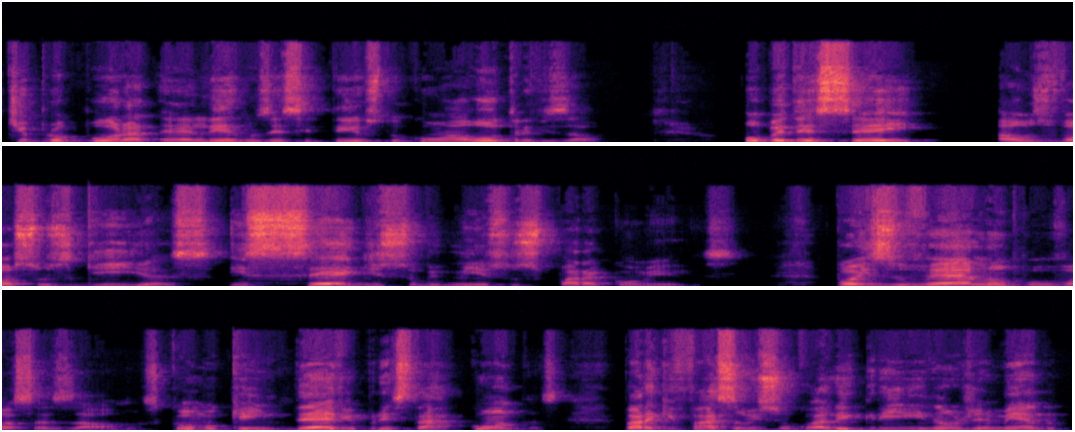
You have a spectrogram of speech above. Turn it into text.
te propor é, lermos esse texto com a outra visão. Obedecei aos vossos guias e sede submissos para com eles, pois velam por vossas almas, como quem deve prestar contas, para que façam isso com alegria e não gemendo,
